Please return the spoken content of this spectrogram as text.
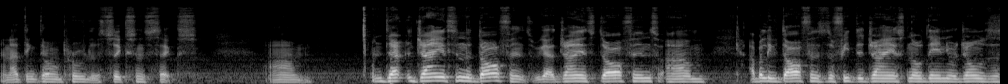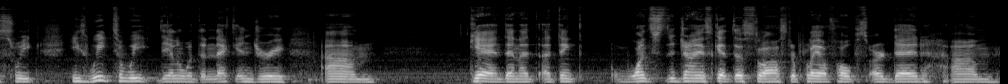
and I think they'll improve to six and six. Um, Giants and the Dolphins. We got Giants Dolphins. Um, I believe Dolphins defeat the Giants. No Daniel Jones this week. He's week to week dealing with the neck injury. Um, yeah, and then I, I think once the Giants get this loss, their playoff hopes are dead. Um,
